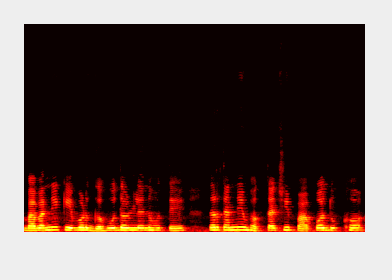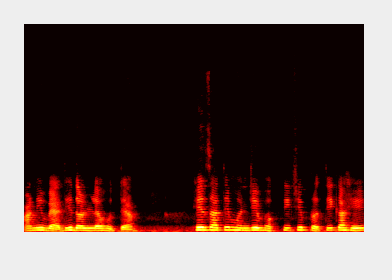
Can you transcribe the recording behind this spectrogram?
बाबांनी केवळ गहू दळले नव्हते तर त्यांनी भक्ताची पाप दुःख आणि व्याधी दळल्या होत्या. हे जाते म्हणजे भक्तीचे प्रतीक आहे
